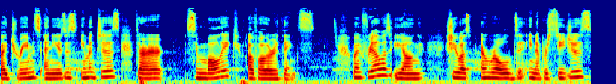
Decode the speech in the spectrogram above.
by dreams and uses images that are symbolic of other things. When Frida was young, she was enrolled in a prestigious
